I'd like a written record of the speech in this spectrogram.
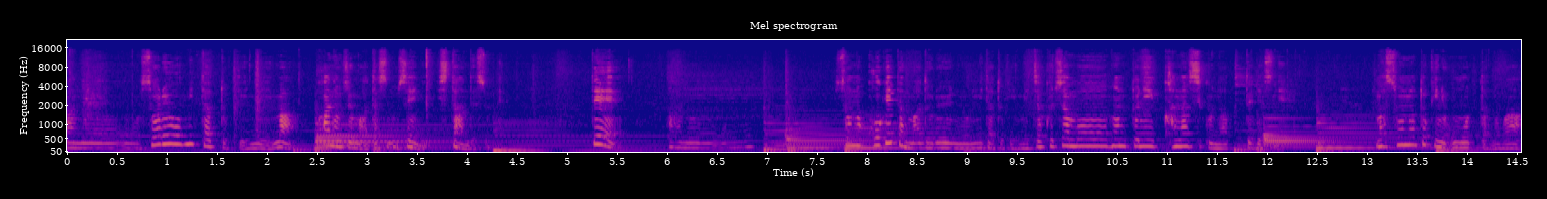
あのそれを見た時に、まあ、彼女も私のせいにしたんですよね。であのその焦げたマドレーヌを見た時めちゃくちゃもう本当に悲しくなってですね、まあ、その時に思ったのが、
